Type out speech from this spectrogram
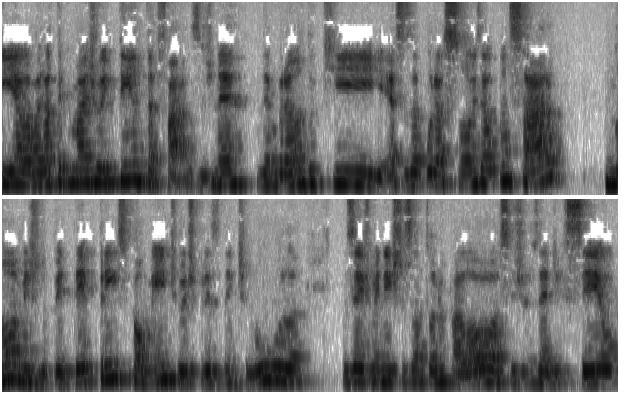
e a Lava Jato teve mais de 80 fases, né? Lembrando que essas apurações alcançaram nomes do PT, principalmente o ex-presidente Lula, os ex-ministros Antônio Palocci, José Dirceu,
